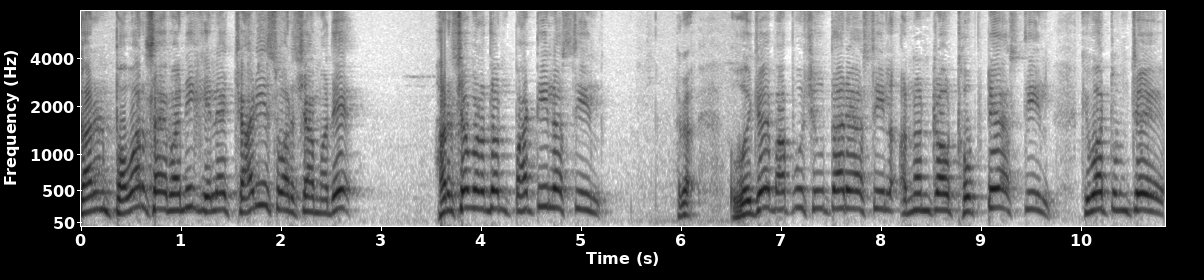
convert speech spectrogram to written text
कारण पवारसाहेबांनी गेल्या चाळीस वर्षामध्ये हर्षवर्धन पाटील असतील र विजय बापू शिवतारे असतील अनंतराव थोपटे असतील किंवा तुमचे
